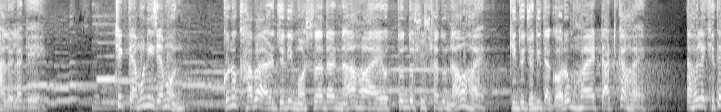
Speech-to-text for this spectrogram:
ভালো লাগে। ঠিক তেমনই যেমন কোনো খাবার যদি মশলাদার না হয়, অত্যন্ত সুস্বাদু নাও হয়, কিন্তু যদি তা গরম হয়, টাটকা হয়, তাহলে খেতে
